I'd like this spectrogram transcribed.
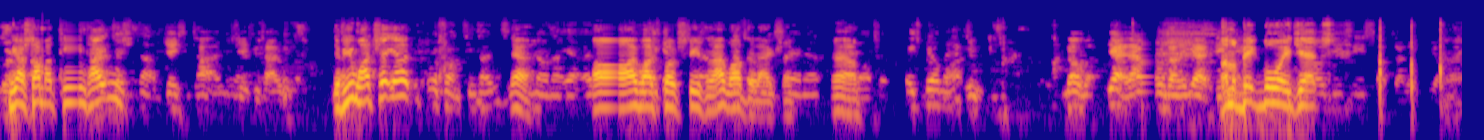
You guys talking about Teen Titans? Jason Todd. Jason Todd. Have you watched that yet? Which one? Teen Titans? Yeah. No, not yet. Oh, I watched both seasons. I loved it actually. saying, Yeah. I watch it. HBO Max. No, but- yeah, that one's on it. Yeah, I'm a big boy, All Jets. DC stuff's on HBO. Max.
